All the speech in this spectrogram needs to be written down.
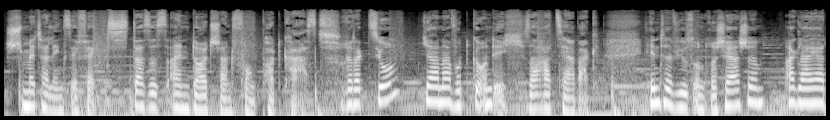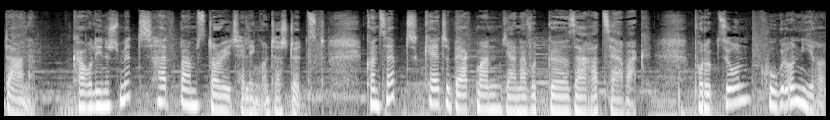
Schmetterlingseffekt. Das ist ein Deutschlandfunk-Podcast. Redaktion Jana Wuttke und ich, Sarah Zerback. Interviews und Recherche Aglaya Dahne. Caroline Schmidt hat beim Storytelling unterstützt. Konzept Käthe Bergmann, Jana Wuttke, Sarah Zerback. Produktion Kugel und Niere.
